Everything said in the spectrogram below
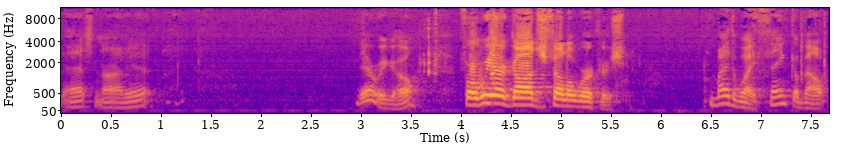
That's not it. There we go. For we are God's fellow workers. By the way, think about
